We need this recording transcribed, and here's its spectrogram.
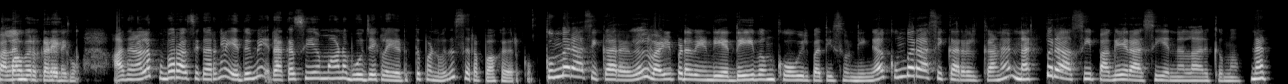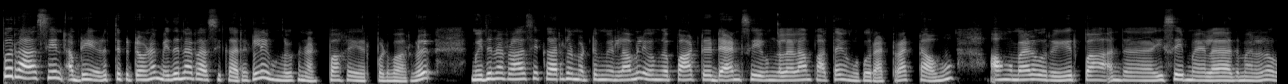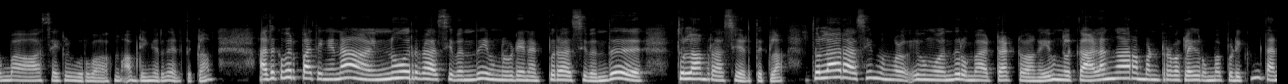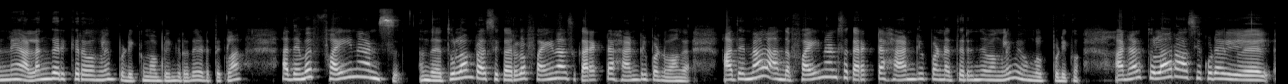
பலன் பவர் கிடைக்கும். அதனால கும்பராசிக்காரர்கள் எதுவுமே ரகசியமான பூஜைகளை எடுத்து பண்ணுவது சிறப்பாக இருக்கும். கும்பராசிக்காரர்கள் வழிபட வேண்டிய தெய்வம் கோவில் பத்தி சொன்னீங்க. கும்பராசிக்காரர்களுக்கான நட்பு ராசி பகை ராசி என்னெல்லாம் இருக்குமா நட்பு ராசின் அப்படின்னு எடுத்துக்கிட்டோம்னா மிதுன ராசிக்காரர்கள் இவங்களுக்கு நட்பாக ஏற்படுவார்கள். மிதுன ராசிக்காரர்கள் மட்டும் இல்லாமல் இவங்க பாட்டு டான்ஸ் இவங்களெல்லாம் பார்த்தா இவங்களுக்கு ஒரு அட்ராக்ட் ஆகும். அவங்க மேலே ஒரு ஈர்ப்பா அந்த இசை மேலே அது மேலெல்லாம் ரொம்ப ஆசைகள் உருவாகும் அப்படிங்கிறத எடுத்துக்கலாம். அதுக்கப்புறம் பார்த்தீங்கன்னா இன்னொரு ராசி வந்து இவங்களுடைய நட்பு ராசி வந்து துலாம் ராசி எடுத்துக்கலாம். துலா ராசி இவங்க இவங்க வந்து ரொம்ப அட்ராக்ட் ஆவாங்க இவங்களுக்கு அலங்காரம் பண்ணுறவங்களையும் ரொம்ப பிடிக்கும். தன்னை அலங்கரிக்கிறவங்களையும் பிடிக்கும் அப்படிங்கிறத எடுத்துக்கலாம். அதே மாதிரி ஃபைனான்ஸ் அந்த துலாம் ராசிக்காரர்கள் ஃபைனான்ஸ் கரெக்டாக ஹேண்டில் பண்ணுவாங்க. அதனால் அந்த ஃபைனான்ஸை கரெக்டாக ஹேண்டில் பண்ண தெரிஞ்சவங்களையும் இவங்களுக்கு பிடிக்கும். அதனால் துலா ராசி கூட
